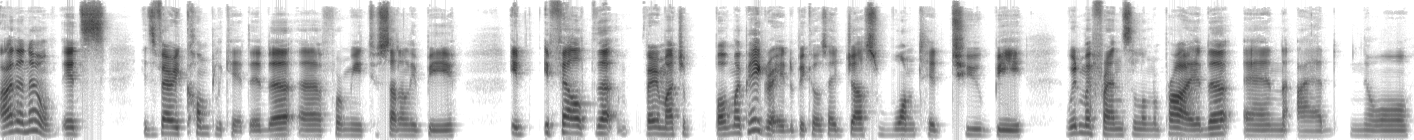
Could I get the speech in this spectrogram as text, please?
I don't know. It's it's very complicated uh, uh, for me to suddenly be. It it felt that very much above my pay grade because I just wanted to be with my friends along the pride, uh, and I had no.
